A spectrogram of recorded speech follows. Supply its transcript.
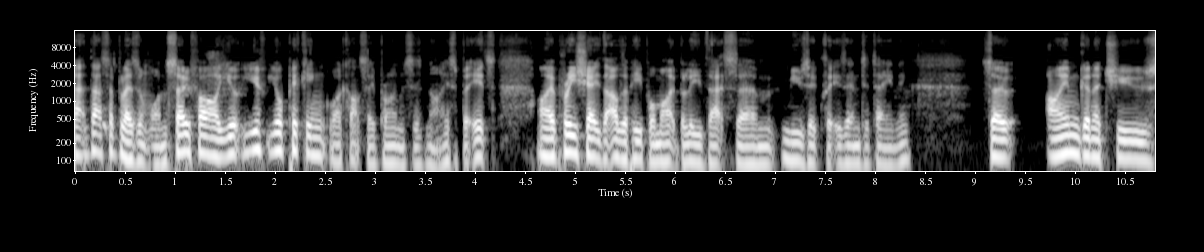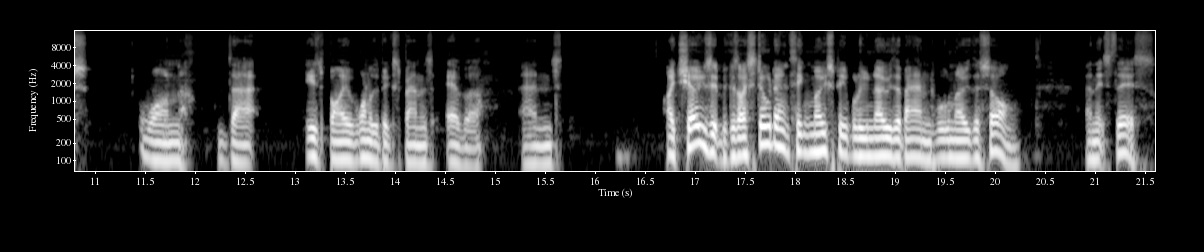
That that's a pleasant one. So far, you you you're picking. Well, I can't say Primus is nice, but it's. I appreciate that other people might believe that's um, music that is entertaining. So I'm going to choose one that is by one of the biggest bands ever, and I chose it because I still don't think most people who know the band will know the song, and it's this.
